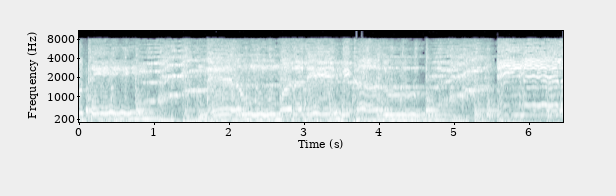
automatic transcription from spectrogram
పోతే నేరం మనదేమి కాదు. ఈ నేల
